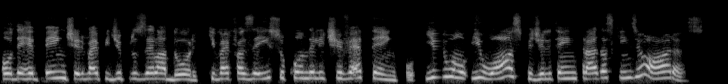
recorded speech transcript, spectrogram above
Ou de repente ele vai pedir para o zelador que vai fazer isso quando ele tiver tempo. E o, e o hóspede ele tem entrada às 15 horas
